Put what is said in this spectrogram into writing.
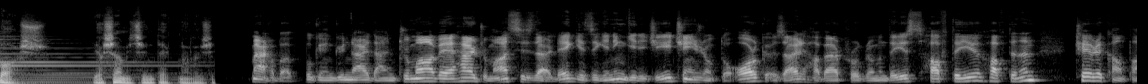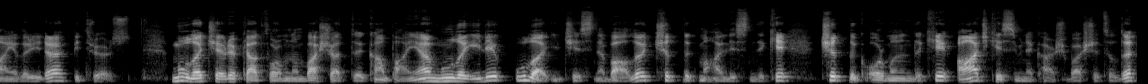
Boş, yaşam için teknoloji. Merhaba, bugün günlerden cuma ve her cuma sizlerle gezegenin geleceği Change.org özel haber programındayız. Haftayı haftanın çevre kampanyalarıyla bitiriyoruz. Muğla Çevre Platformu'nun başlattığı kampanya Muğla ili Ula ilçesine bağlı Çıtlık mahallesindeki Çıtlık ormanındaki ağaç kesimine karşı başlatıldı.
